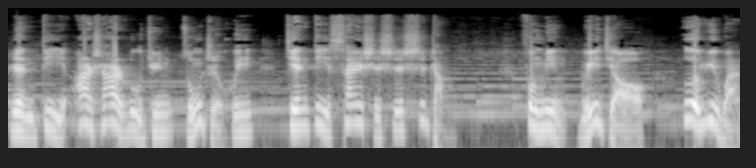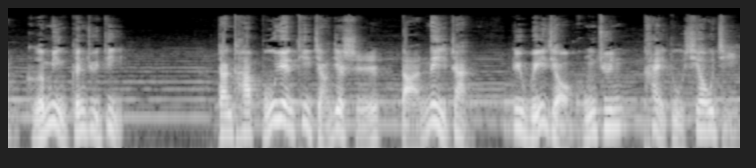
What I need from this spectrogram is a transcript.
任第二十二路军总指挥兼第三十师师长，奉命围剿鄂豫皖革命根据地。但他不愿替蒋介石打内战，对围剿红军态度消极。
